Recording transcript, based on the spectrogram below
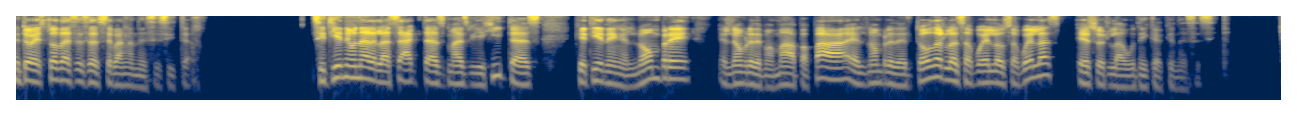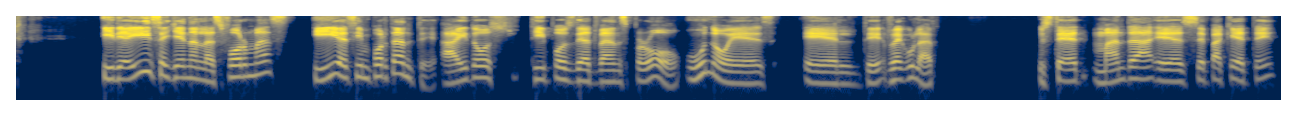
Entonces, todas esas se van a necesitar. Si tiene una de las actas más viejitas que tienen el nombre, el nombre de mamá, papá, el nombre de todos los abuelos, abuelas, eso es la única que necesita. Y de ahí se llenan las formas y es importante, hay dos tipos de advance parole. Uno es el de regular. Usted manda ese paquete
